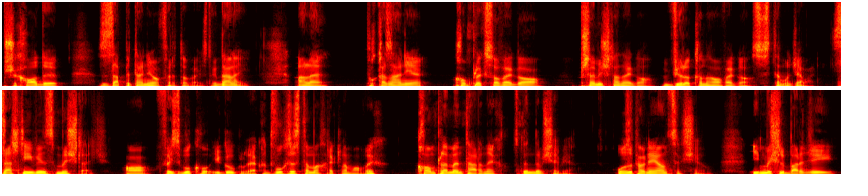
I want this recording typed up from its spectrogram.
przychody, zapytania ofertowe i tak dalej, ale pokazanie kompleksowego, przemyślanego, wielokanałowego systemu działań. Zacznij więc myśleć o Facebooku i Google jako dwóch systemach reklamowych, komplementarnych względem siebie, uzupełniających się i myśl bardziej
